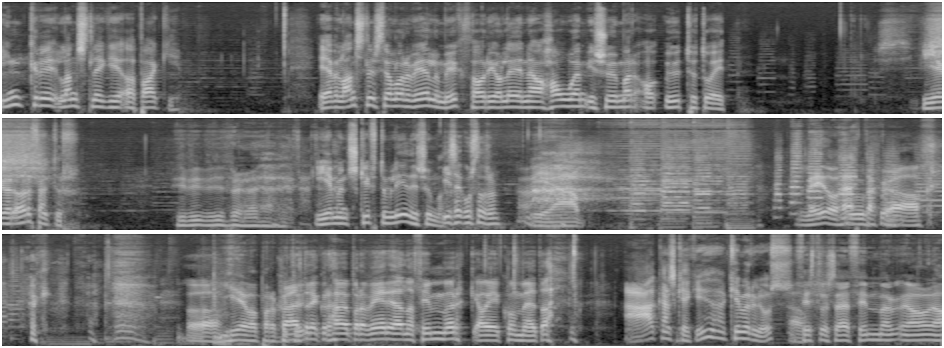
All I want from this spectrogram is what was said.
yngri landsleiki að baki. Ef landsliðstjálfari velum mig þá er ég á leiðinni á HM í sumar á U21. Ég er örfendur. Ég mun skipt um liði í sumar Ísak Gustafsson Já leið og þetta. Já ég var bara Hvað heldur einhver hafi bara verið þarna fimm mörg Já, ég kom með þetta Á, kannski ekki, það kemur í ljós. Já. fyrst þú sagði fimm já, já, já,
